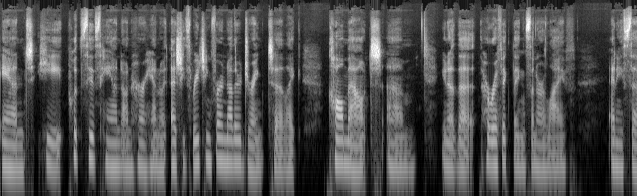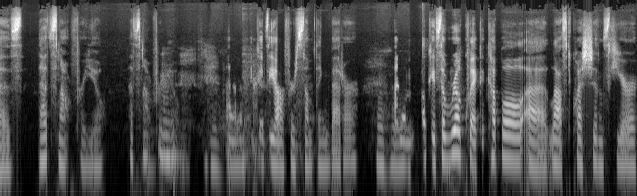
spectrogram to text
and he puts his hand on her hand as she's reaching for another drink to like calm out um, you know the horrific things in her life and he says that's not for you that's not for you mm-hmm. um, because he offers something better mm-hmm. um, okay so real quick a couple uh, last questions here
